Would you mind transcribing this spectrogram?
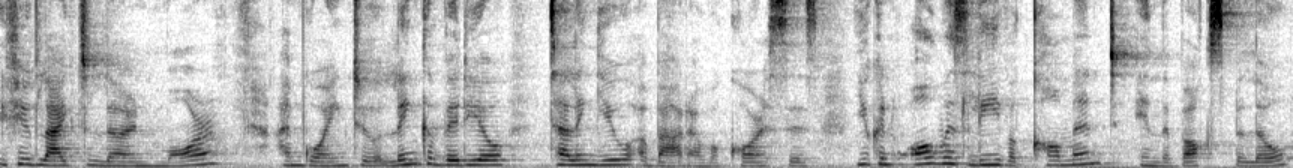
If you'd like to learn more, I'm going to link a video telling you about our courses. You can always leave a comment in the box below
